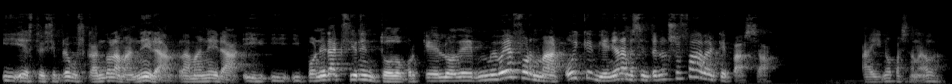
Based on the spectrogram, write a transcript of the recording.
y estoy siempre buscando la manera, la manera y, poner acción en todo, porque lo de me voy a formar, hoy qué bien, y ahora me siento en el sofá a ver qué pasa. Ahí no pasa nada.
